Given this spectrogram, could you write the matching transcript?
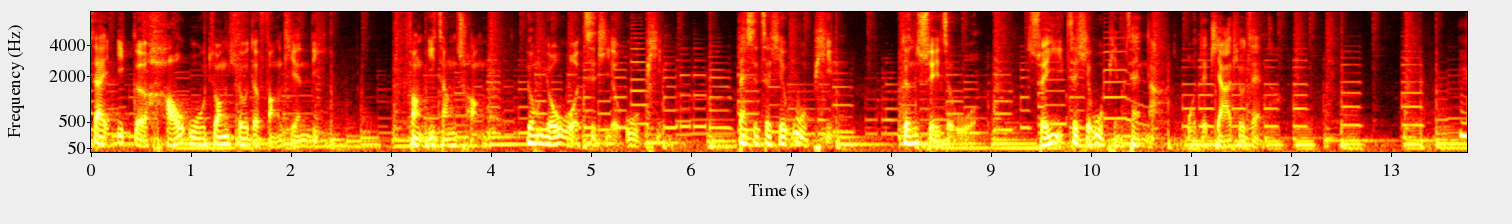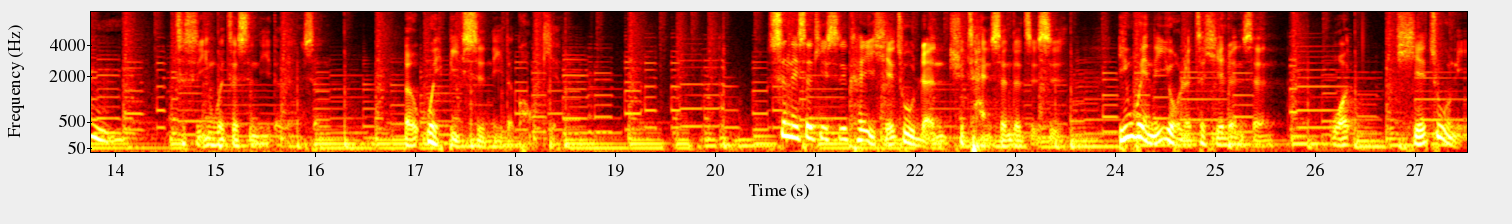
在一个毫无装修的房间里放一张床，拥有我自己的物品，但是这些物品跟随着我。所以这些物品在哪，我的家就在哪。嗯，这是因为这是你的人生，而未必是你的空间。室内设计师可以协助人去产生的，只是因为你有了这些人生，我协助你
